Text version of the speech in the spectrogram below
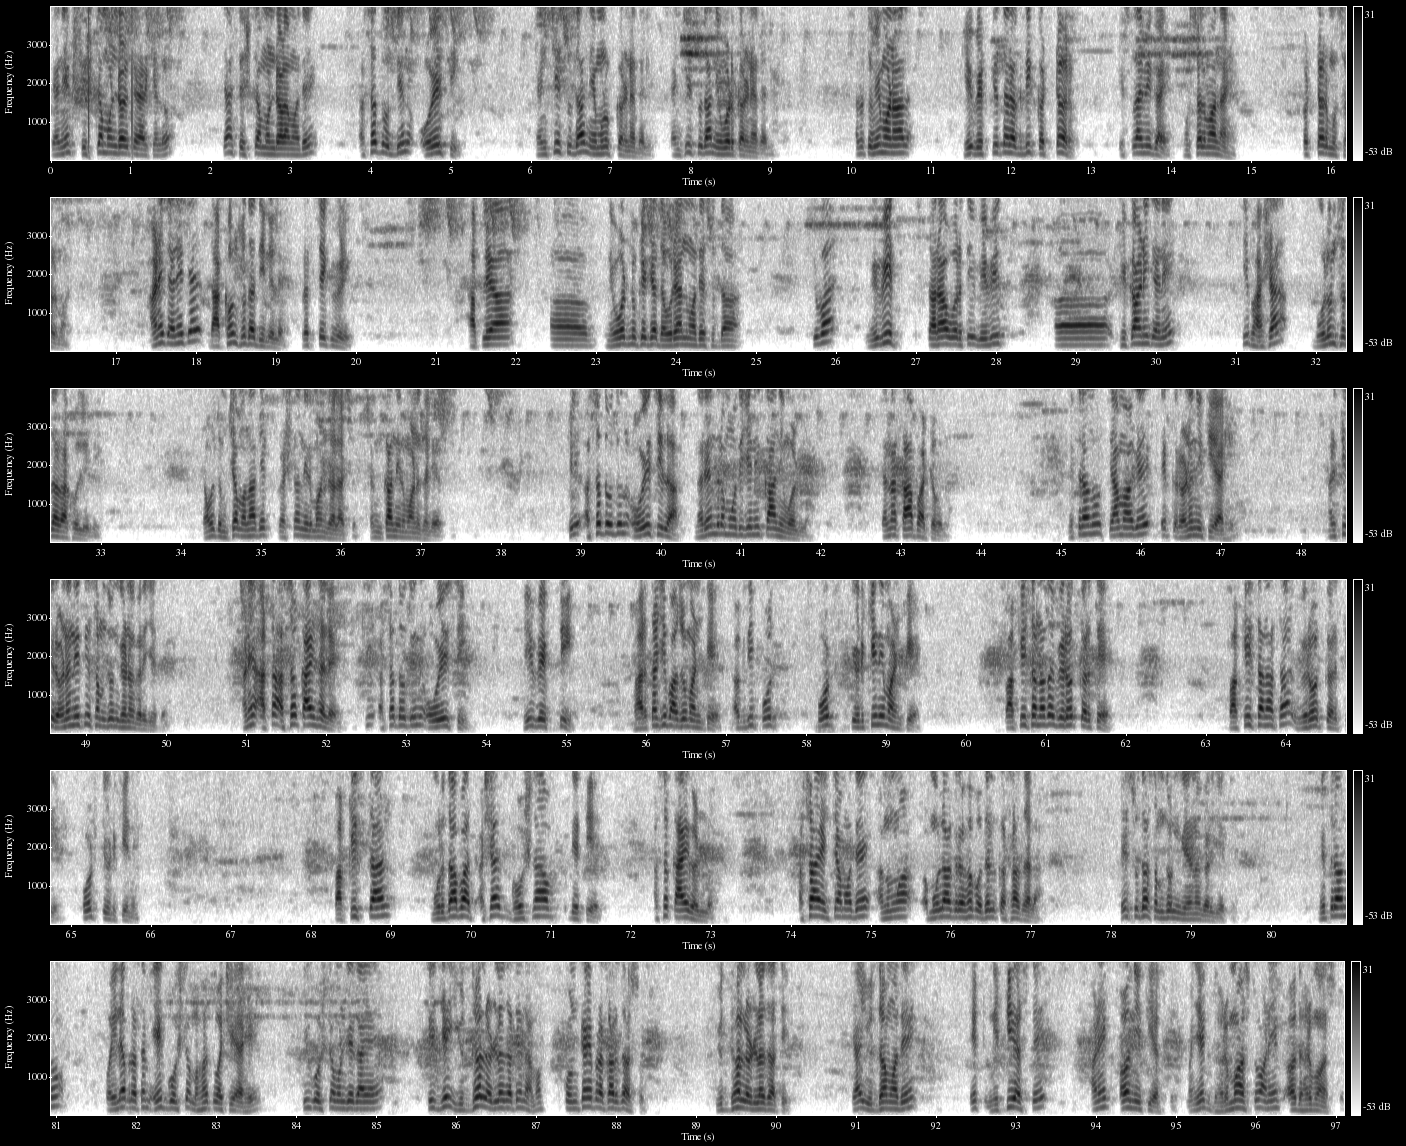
त्याने एक शिष्टमंडळ तयार केलं. त्या शिष्टमंडळामध्ये असदुद्दीन ओवेसी यांचीसुद्धा नेमणूक करण्यात आली. त्यांचीसुद्धा निवड करण्यात आली. आता तुम्ही म्हणाल ही व्यक्ती तर अगदी कट्टर इस्लामिक आहे मुसलमान आहे. कट्टर मुसलमान. आणि त्याने ते दाखवूनसुद्धा दिलेलं आहे प्रत्येक वेळी. आपल्या निवडणुकीच्या दौऱ्यांमध्ये सुद्धा किंवा विविध स्तरावरती विविध ठिकाणी त्याने ही भाषा बोलूनसुद्धा दाखवलेली. त्यामुळे तुमच्या मनात एक प्रश्न निर्माण झाला असेल शंका निर्माण झाली असेल. की असदुद्दीन ओएसीला नरेंद्र मोदीजींनी का निवडलं? त्यांना का पाठवलं? मित्रांनो त्यामागे एक रणनीती आहे. आणि ती रणनीती समजून घेणं गरजेचं आहे. आणि आता असं काय झालं आहे की असदुद्दीन ओएसी ही व्यक्ती भारताची बाजू मांडते अगदी पोट पोट तिडकीने मांडते. पाकिस्तानाचा विरोध करते. पाकिस्तानाचा विरोध करते पोट तिडकीने. पाकिस्तान मुर्दाबाद अशाच घोषणा देते असं काय घडलं? असा यांच्यामध्ये अनुमा अमूलाग्रह बदल कसा झाला? हे सुद्धा समजून घेणं गरजेचं आहे. मित्रांनो पहिल्या प्रथम एक गोष्ट महत्त्वाची आहे. ती गोष्ट म्हणजे काय आहे? की जे युद्ध लढलं जाते ना मग कोणत्याही प्रकारचं असो युद्ध लढलं जाते. त्या युद्धामध्ये एक नीती असते आणि एक अनीती असते. म्हणजे एक धर्म असतो आणि एक अधर्म असतो.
